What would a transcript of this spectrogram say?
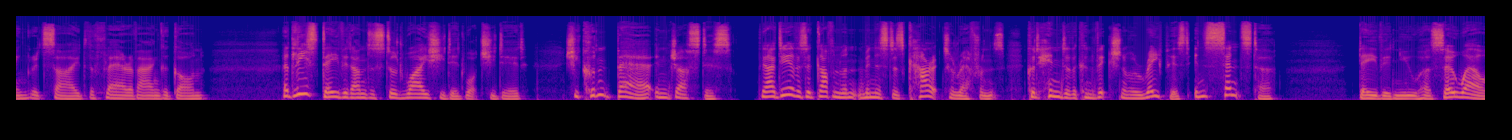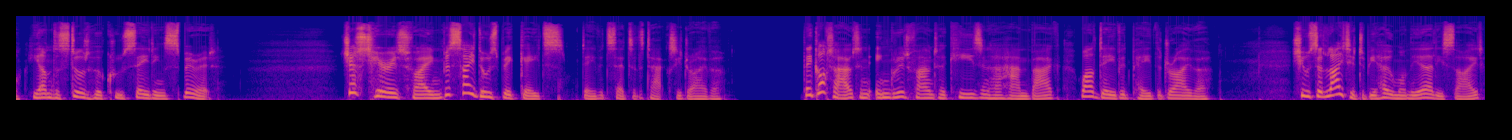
Ingrid sighed, the flare of anger gone. At least David understood why she did what she did. She couldn't bear injustice. The idea that a government minister's character reference could hinder the conviction of a rapist incensed her. David knew her so well, he understood her crusading spirit. Just here is fine, beside those big gates, David said to the taxi driver. They got out, and Ingrid found her keys in her handbag while David paid the driver. She was delighted to be home on the early side,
